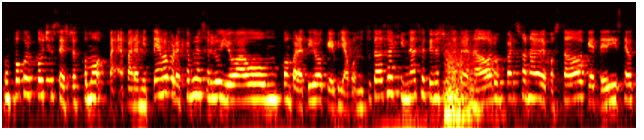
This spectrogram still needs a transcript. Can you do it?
un poco el coach es esto, es como para, mi tema, por ejemplo, en salud, yo hago un comparativo que ya cuando tú te vas al gimnasio tienes un entrenador, un personal de costado que te dice, ok,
